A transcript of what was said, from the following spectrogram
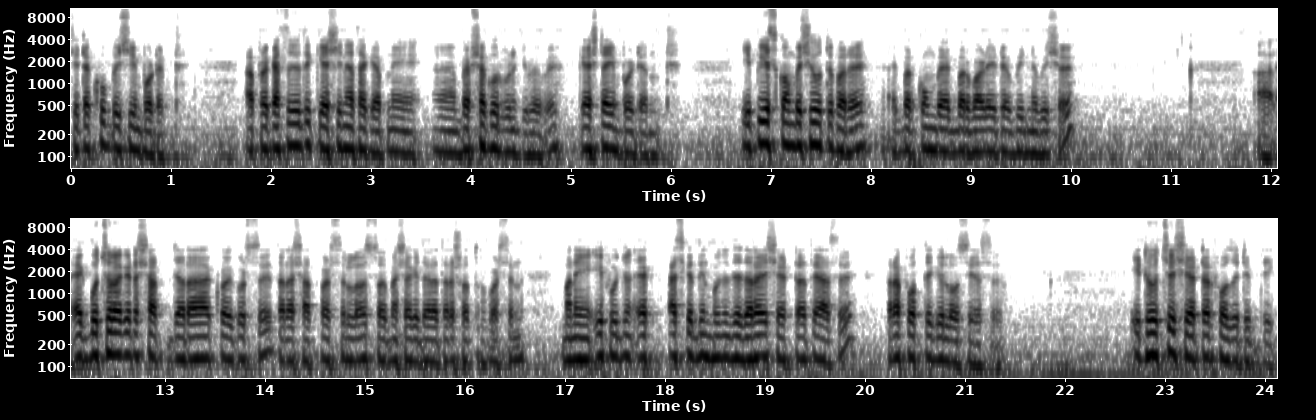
সেটা খুব বেশি ইম্পর্ট্যান্ট আপনার কাছে যদি ক্যাশই না থাকে, আপনি ব্যবসা করবেন কীভাবে? ক্যাশটা ইম্পর্ট্যান্ট ইপিএস কম বেশি হতে পারে, একবার কমবে, একবার বাড়ে এটা ভিন্ন বিষয়। আর এক বছর আগে এটা সাত, যারা ক্রয় করছে, তারা সাত পার্সেন্ট লস ছয় মাস আগে যারা, তারা সতেরো পার্সেন্ট মানে এই পর্যন্ত, এক, আজকের দিন পর্যন্ত যারা এই শেয়ারটাতে আছে, তারা প্রত্যেকে লসে আছে। এটা হচ্ছে শেয়ারটার পজিটিভ দিক।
